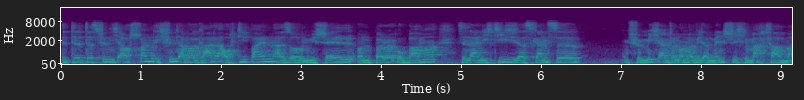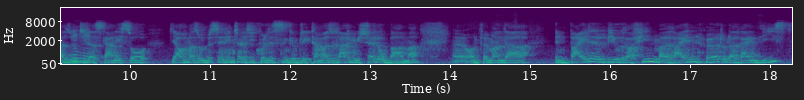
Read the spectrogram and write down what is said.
Das finde ich auch spannend. Ich finde aber gerade auch die beiden, also Michelle und Barack Obama, sind eigentlich die, die das Ganze für mich einfach nochmal wieder menschlich gemacht haben. Also mhm. die das gar nicht so, die auch mal so ein bisschen hinter die Kulissen geblickt haben. Also gerade Michelle Obama. Äh, und wenn man da in beide Biografien mal reinhört oder reinliest,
